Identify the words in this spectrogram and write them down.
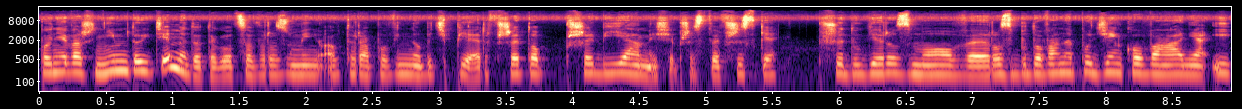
ponieważ nim dojdziemy do tego, co w rozumieniu autora powinno być pierwsze, to przebijamy się przez te wszystkie przydługie rozmowy, rozbudowane podziękowania i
